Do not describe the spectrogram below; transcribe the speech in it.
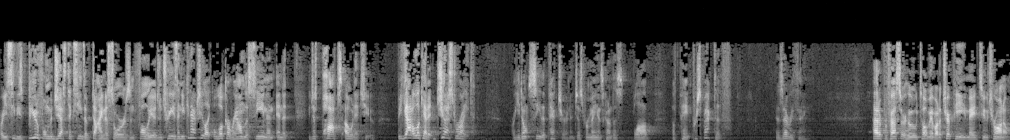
Or you see these beautiful, majestic scenes of dinosaurs and foliage and trees, and you can actually like look around the scene and, and it, it just pops out at you. But you gotta look at it just right or you don't see the picture and it just remains kind of this blob of paint. Perspective is everything. I had a professor who told me about a trip he made to Toronto.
